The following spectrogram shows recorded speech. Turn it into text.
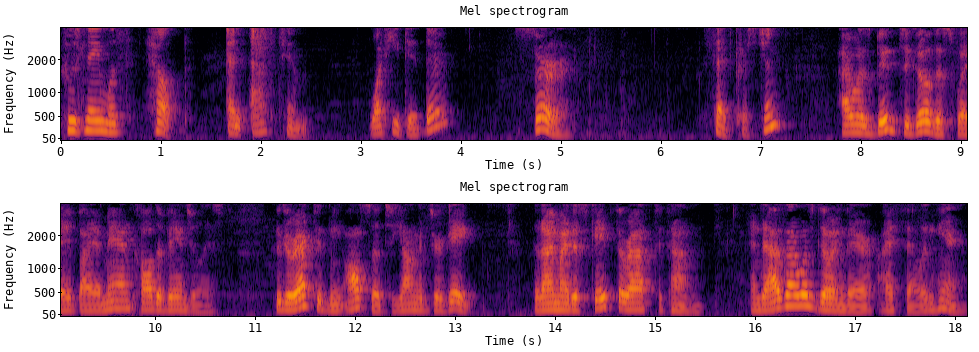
whose name was Help, and asked him what he did there. Sir, Said Christian, I was bid to go this way by a man called Evangelist, who directed me also to yonder gate, that I might escape the wrath to come. And as I was going there, I fell in here.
